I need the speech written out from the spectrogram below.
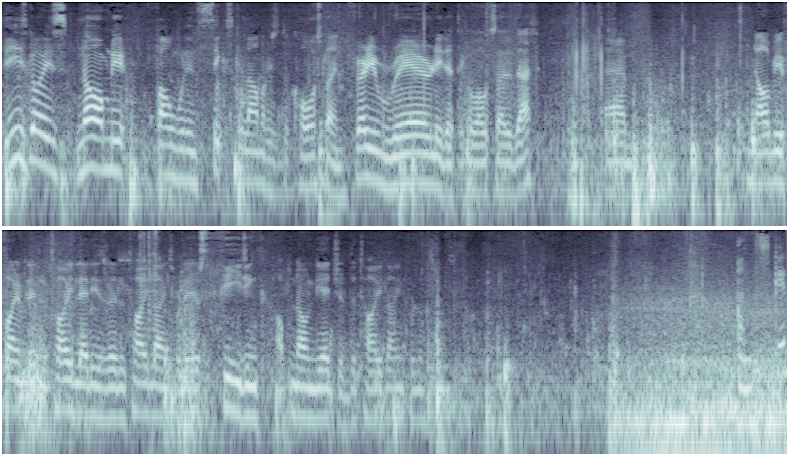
These guys normally found within six kilometres of the coastline. Very rarely that they go outside of that. Um, normally you find them in little tide eddies, little tide lines where they're just feeding up and down the edge of the tide line for themselves. Und es geht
